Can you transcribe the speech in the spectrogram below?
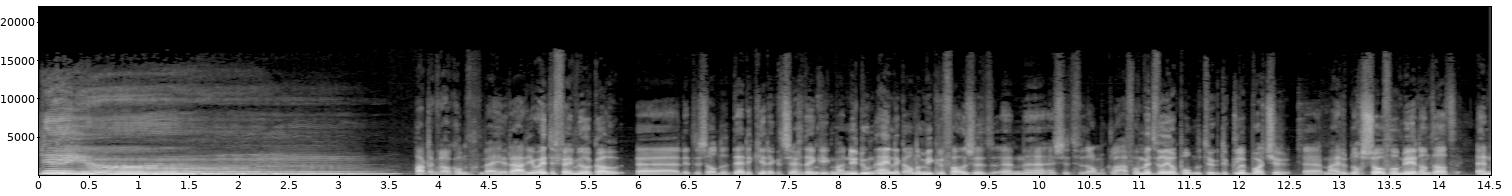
de Jong. Hartelijk welkom bij Radio en TV Milko. Eh, dit is al de derde keer dat ik het zeg, denk ik. Maar nu doen eindelijk alle microfoons het en, eh, en zitten we er allemaal klaar voor. Met William Pomp natuurlijk, de clubwatcher. Eh, maar hij doet nog zoveel meer dan dat. En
